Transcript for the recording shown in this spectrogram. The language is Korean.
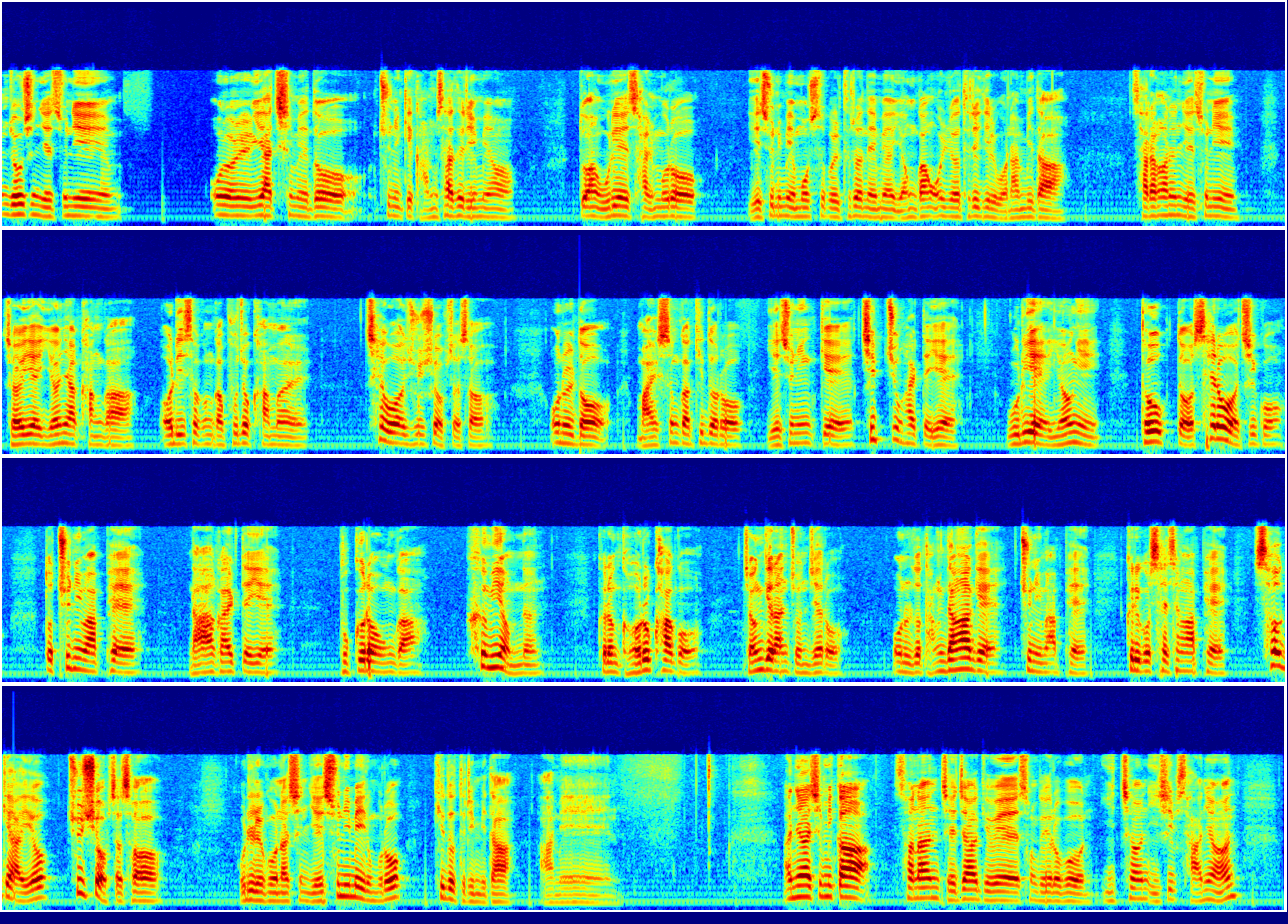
참 좋으신 예수님, 오늘 이 아침에도 주님께 감사드리며 또한 우리의 삶으로 예수님의 모습을 드러내며 영광 올려드리길 원합니다. 사랑하는 예수님, 저희의 연약함과 어리석음과 부족함을 채워 주시옵소서. 오늘도 말씀과 기도로 예수님께 집중할 때에 우리의 영이 더욱더 새로워지고 또 주님 앞에 나아갈 때에 부끄러움과 흠이 없는 그런 거룩하고 정결한 존재로 오늘도 당당하게 주님 앞에 그리고 세상 앞에 서게 하여 주시옵소서 우리를 구원하신 예수님의 이름으로 기도드립니다. 아멘. 안녕하십니까. 선한 제자교회 성도 여러분, 2024년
